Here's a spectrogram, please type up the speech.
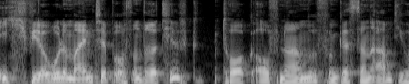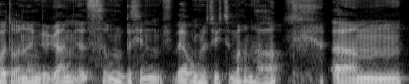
Ich wiederhole meinen Tipp aus unserer Tier-Talk-Aufnahme von gestern Abend, die heute online gegangen ist, um ein bisschen Werbung natürlich zu machen, haha. Ähm,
